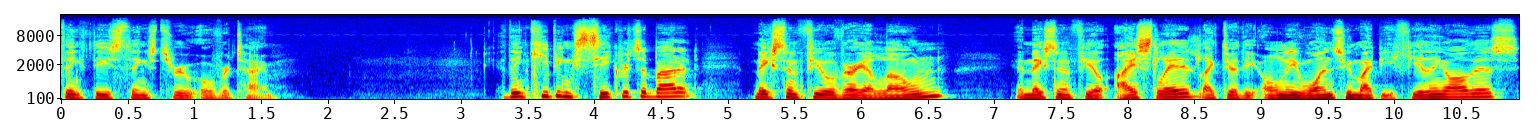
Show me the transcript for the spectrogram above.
think these things through over time. I think keeping secrets about it makes them feel very alone. It makes them feel isolated, like they're the only ones who might be feeling all this.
